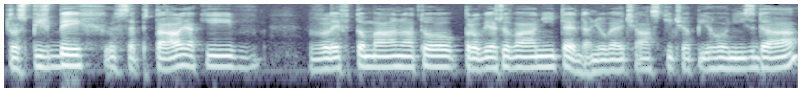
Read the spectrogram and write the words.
To spíš bych se ptal, jaký vliv to má na to prověřování té daňové části Čapího hnízda.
